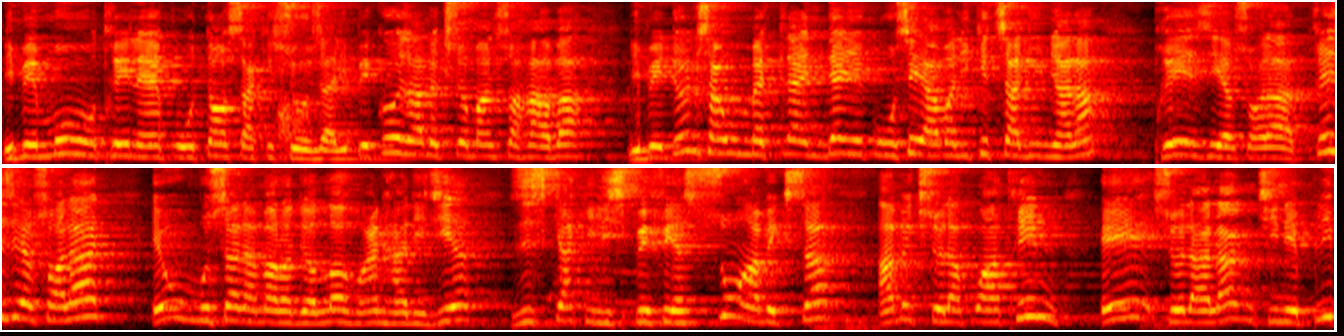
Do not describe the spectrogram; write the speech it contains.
il peut montrer l'importance de cette chose Il peut causer avec ce man sahaba, il peut donner sa ummat là un dernier conseil avant qu'il quitte sa dunya là, préserve salat, préserve salat, et Umm Salama radiallahu anha dit jusqu'à qu'il peut faire son avec ça, avec sur la poitrine et sur la langue qui n'est plus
